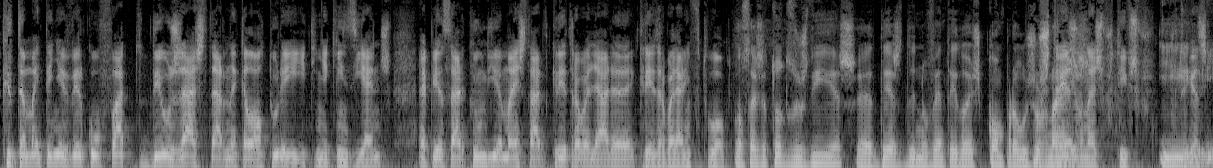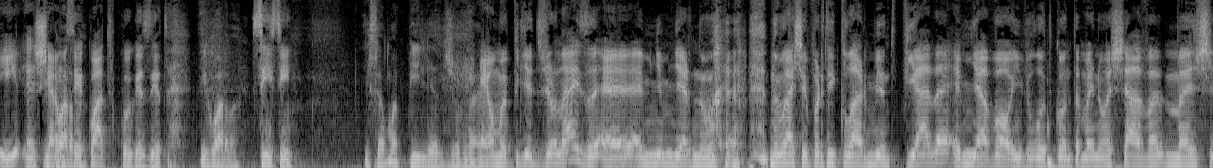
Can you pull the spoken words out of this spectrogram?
que também tem a ver com o facto de eu já estar naquela altura, e tinha 15 anos, a pensar que um dia mais tarde queria trabalhar, eh, queria trabalhar em futebol. Ou seja, todos os dias, eh, desde 92, compra os jornais... Os três jornais esportivos e, portugueses. E eh, chegaram e a ser quatro com a Gazeta. E guarda? Sim, sim. Isso é uma pilha de jornais. É uma pilha de jornais. A, a, minha mulher não, não acha particularmente piada. A minha avó em Vila de Conde também não achava, mas,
